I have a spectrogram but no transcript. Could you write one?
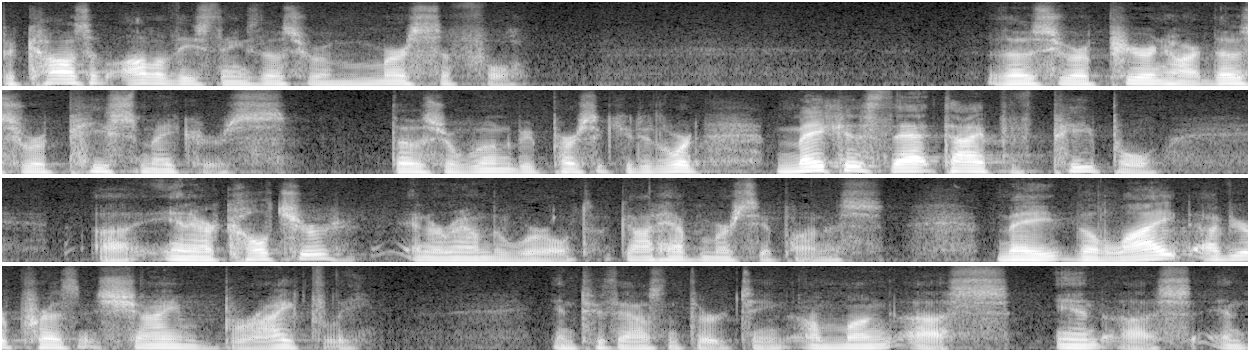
because of all of these things, those who are merciful, those who are pure in heart, those who are peacemakers, those who are willing to be persecuted. Lord, make us that type of people uh, in our culture and around the world. God, have mercy upon us. May the light of your presence shine brightly in 2013 among us, in us, and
